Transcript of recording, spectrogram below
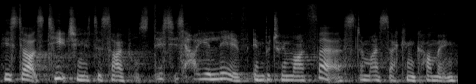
He starts teaching his disciples this is how you live in between my first and my second coming.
